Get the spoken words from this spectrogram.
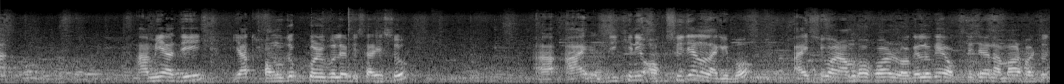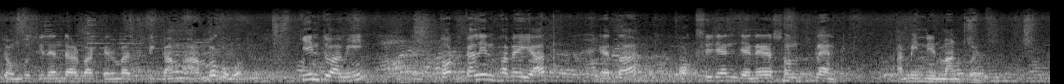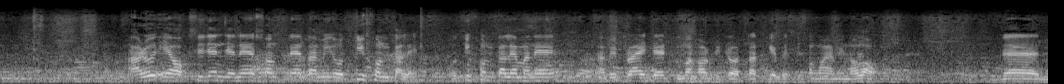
আমি আজি ইয়াত সংযোগ কৰিবলৈ বিচাৰিছোঁ। আই যিখিনি অক্সিজেন লাগিব আই চি ইউ আৰম্ভ হোৱাৰ লগে লগে অক্সিজেন আমাৰ হয়তো জম্বু চিলিণ্ডাৰ বা কেনেবা যদি কাম আৰম্ভ হ'ব। কিন্তু আমি তৎকালীনভাৱে ইয়াত এটা অক্সিজেন জেনেৰেশ্যন প্লেণ্ট আমি নিৰ্মাণ কৰিম। আৰু এই অক্সিজেন জেনেৰেশ্যন প্লেণ্ট আমি অতি সোনকালে অতি সোনকালে মানে আমি প্ৰায় ডেৰ দুমাহৰ ভিতৰত তাতকৈ বেছি সময় আমি নলওঁ।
